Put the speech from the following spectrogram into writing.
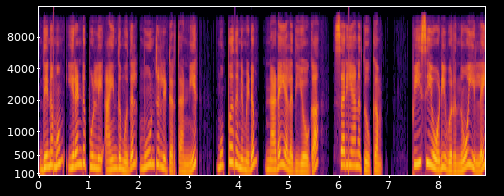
தினமும் இரண்டு புள்ளி ஐந்து முதல் மூன்று லிட்டர் தண்ணீர் முப்பது நிமிடம் நடை அல்லது யோகா சரியான தூக்கம். பிசிஓடி ஒரு நோய் இல்லை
